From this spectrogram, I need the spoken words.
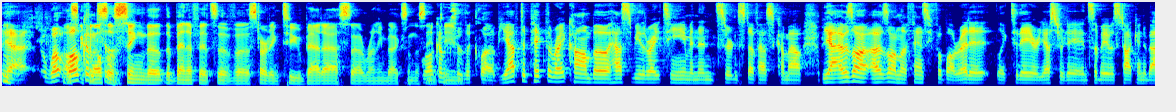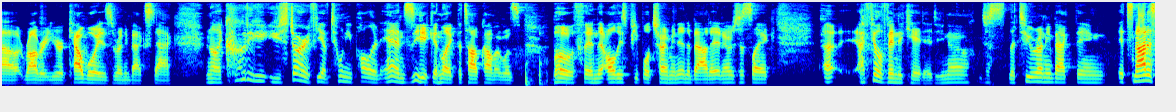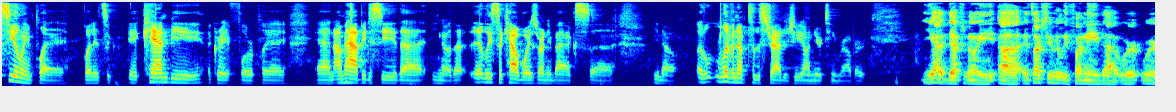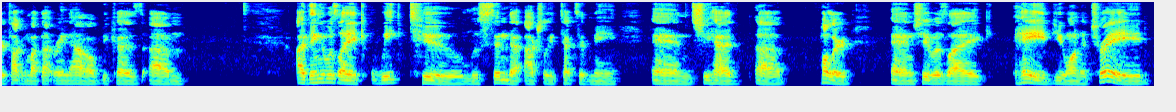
yeah. Well, also welcome. Can also to, sing the the benefits of uh, starting two badass uh, running backs in the same welcome team. Welcome to the club. You have to pick the right combo. It has to be the right team, and then certain stuff has to come out. But yeah, I was on I was on the fantasy football Reddit like today or yesterday, and somebody was talking about Robert, your Cowboys running back stack, and they're like, who do you start if you have Tony Pollard and Zeke? And like the top comment was both, and all these people chiming in about it, and I was just like. Uh, I feel vindicated, you know, just the two running back thing. It's not a ceiling play, but it's a, it can be a great floor play, and I'm happy to see that you know that at least the Cowboys running backs, uh, you know, uh, living up to the strategy on your team, Robert. Yeah, definitely. Uh, it's actually really funny that we're we're talking about that right now because um, I think it was like week two. Lucinda actually texted me, and she had uh, Pollard, and she was like, "Hey, do you want to trade?"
